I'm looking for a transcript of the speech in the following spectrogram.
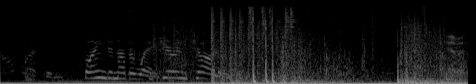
Not working. Find another way. Securing Charlie. Damn it.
